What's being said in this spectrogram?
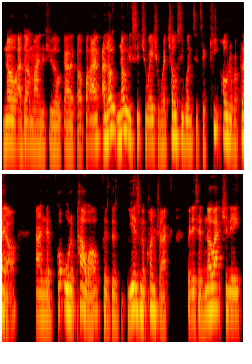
No, I don't mind if you sell Gallagher. But I, I don't know the situation where Chelsea wanted to keep hold of a player and they've got all the power because there's years on the contract, but they said no, actually,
